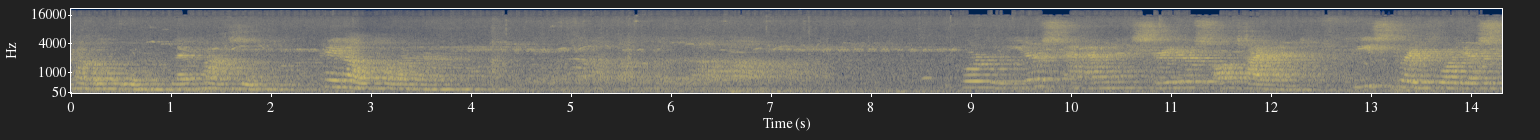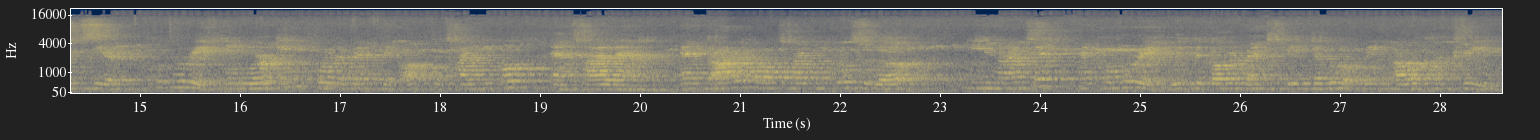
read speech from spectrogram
ความอบอุ่นและความสุขให้เรา pray for their sincere cooperation in working for the benefit of the Thai people and Thailand, and guide all Thai people to love, be united, and cooperate with the government in developing our country.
